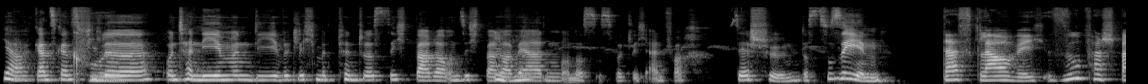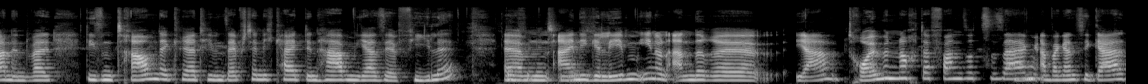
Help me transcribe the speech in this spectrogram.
ja, ganz, ganz cool. viele Unternehmen, die wirklich mit Pinterest sichtbarer und sichtbarer mhm. werden. Und das ist wirklich einfach sehr schön, das zu sehen. Das glaube ich. Super spannend, weil diesen Traum der kreativen Selbstständigkeit, den haben ja sehr viele. Ähm, einige leben ihn und andere ja, träumen noch davon sozusagen. Mhm. Aber ganz egal,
